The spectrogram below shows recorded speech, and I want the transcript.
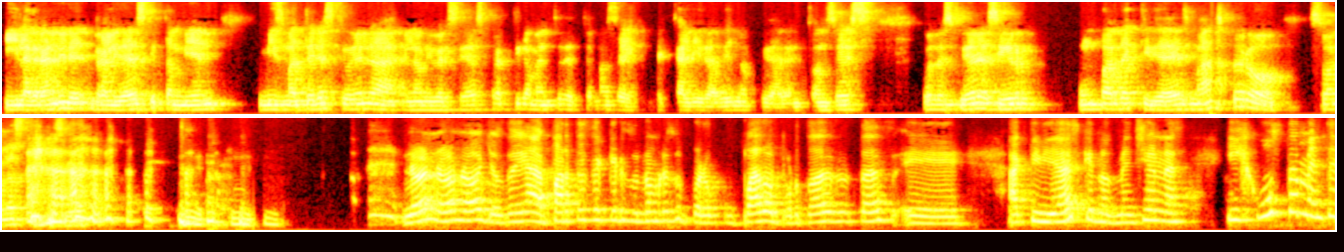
Y la gran realidad es que también mis materias que doy en la, en la universidad es prácticamente de temas de, de calidad y inocuidad. Entonces, pues les pudiera decir un par de actividades más, pero son las que... No, no, no, yo sé, aparte sé que eres un hombre súper ocupado por todas estas eh, actividades que nos mencionas. Y justamente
